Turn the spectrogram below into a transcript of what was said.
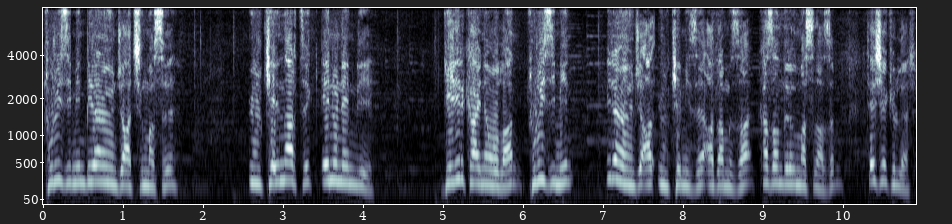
turizmin bir an önce açılması, ülkenin artık en önemli gelir kaynağı olan turizmin bir an önce ülkemize, adamıza kazandırılması lazım. Teşekkürler.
